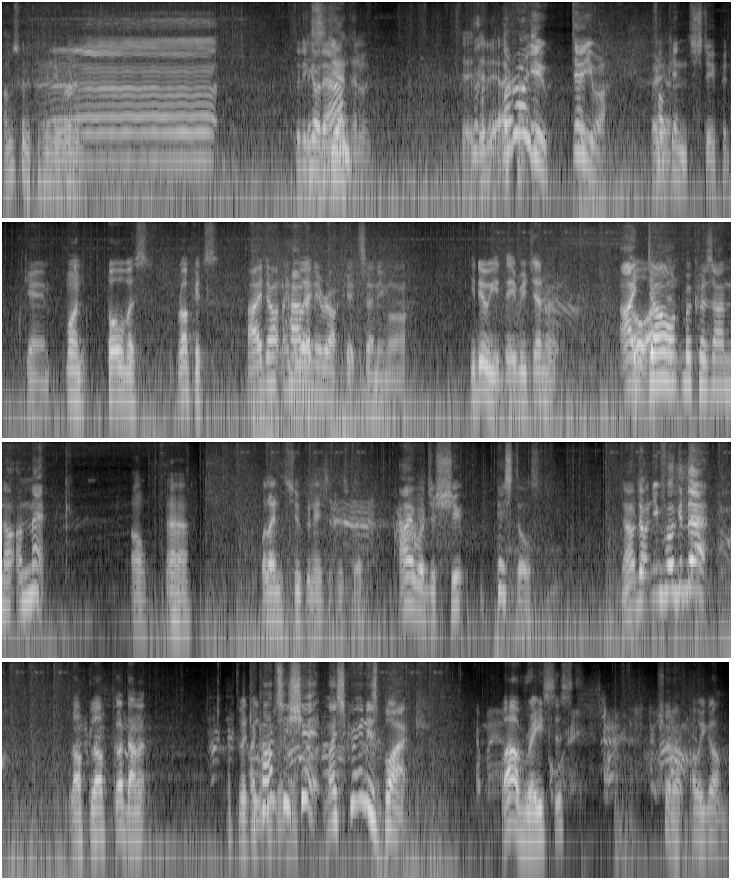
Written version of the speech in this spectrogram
I'm just gonna continue running. Uh, did he This go is the end down? Did, it? Where are you? There you are. There you Fucking stupid game. Come on, both of us. Rockets. I don't have any rockets anymore. You do. You, they regenerate. I Oh, don't because I'm not a mech. Oh. Uh huh. Well, I need shoot grenades at this guy. I would just shoot pistols. No, don't you fucking that! Lock, lock. God damn it. Wait I can't see shit. My screen is black. Wow, racist. Shut up. Oh, we got him.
